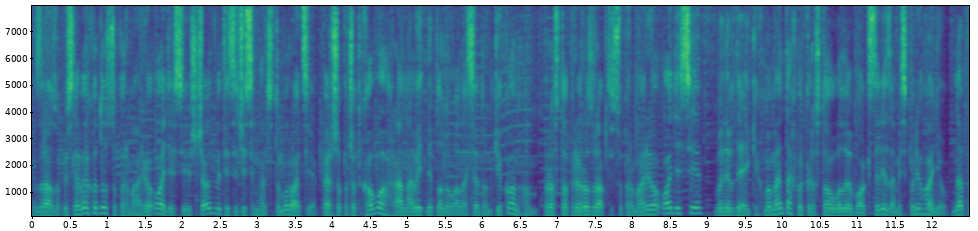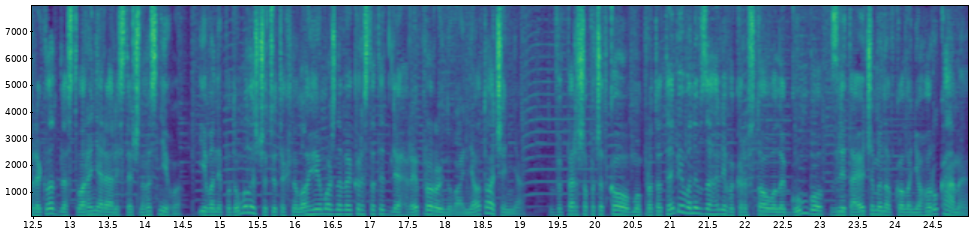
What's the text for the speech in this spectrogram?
зразу після виходу Super Mario Odyssey ще у 2017 році. Першопочатково гра навіть не планувалася Donkey Kong. Просто при розробці Super Mario Odyssey вони в деяких моментах використовували вокселі замість полігонів, наприклад, для створення реалістичного снігу. І вони подумали, що цю технологію можна використати для гри про руйнування оточення. В першопочатковому прототипі вони взагалі використовували гумбу з літаючими навколо нього руками.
